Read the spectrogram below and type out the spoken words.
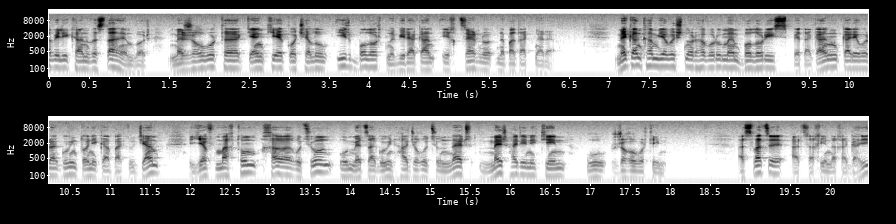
ավելի քան վստահ եմ, որ մեր ժողովուրդը կյանքի է կոչելու իր բոլոր նվիրական իղձերն ու նպատակները։ Մեկ անգամ եւս շնորհավորում եմ բոլորիս պետական կարևորագույն տոնիկապակցությամբ եւ մաղթում խաղաղություն ու մեծագույն հաջողություններ մեր հայրենիքին ու ժողովրդին ասված է Արցախի նախագահի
